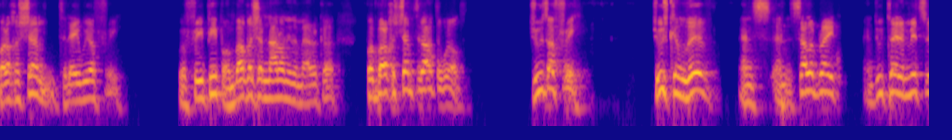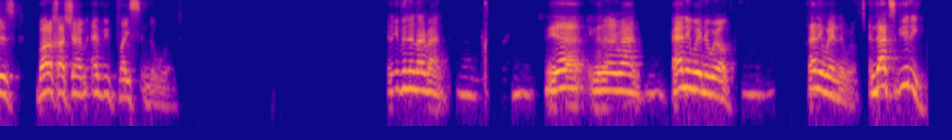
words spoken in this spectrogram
Baruch Hashem, today we are free. We're free people. And Baruch Hashem, not only in America, but Baruch Hashem throughout the world. Jews are free. Jews can live and, and celebrate and do Torah mitzvahs, Baruch Hashem, every place in the world. And even in Iran. Yeah, even in Iran. Anywhere in the world. Anywhere in the world. And that's beauty.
